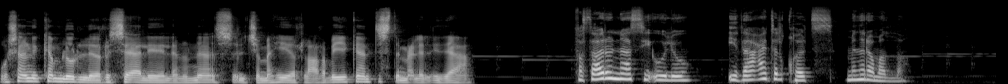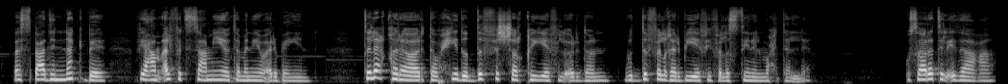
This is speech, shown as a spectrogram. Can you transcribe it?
وعشان يكملوا الرسالة لأنه الناس الجماهير العربية كانت تستمع للإذاعة. فصاروا الناس يقولوا إذاعة القدس من رام الله. بس بعد النكبة في عام 1948 طلع قرار توحيد الضفة الشرقية في الأردن والضفة الغربية في فلسطين المحتلة. وصارت الإذاعة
